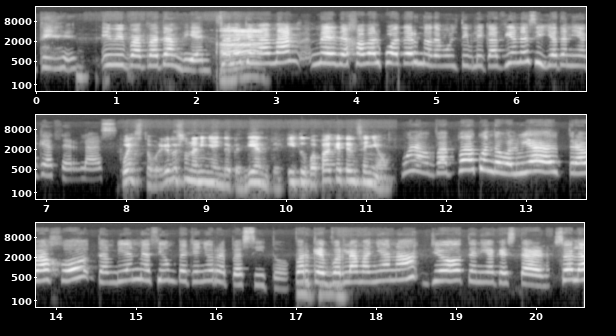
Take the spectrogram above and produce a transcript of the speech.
y mi papá también. Solo que ah. mamá me dejaba el cuaderno de multiplicaciones y yo tenía que hacerlas. Puesto, porque eres una niña independiente. ¿Y tu papá qué te enseñó? Papá cuando volvía al trabajo también me hacía un pequeño repasito, porque por la mañana yo tenía que estar sola,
